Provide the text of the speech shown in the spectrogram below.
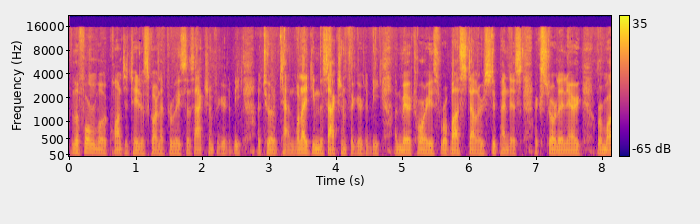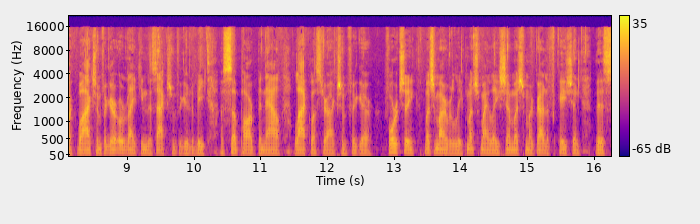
in the form of a quantitative score that rates this action figure to be a 2 out of 10? Would I deem this action figure to be a meritorious, robust, stellar, stupendous, extraordinary, remarkable action figure or would I deem this action figure to be a subpar, banal, lackluster action figure? Fortunately, much of my relief, much of my elation, much of my gratification, this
